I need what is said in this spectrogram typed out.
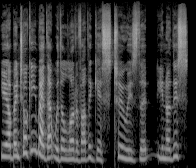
Yeah, I've been talking about that with a lot of other guests too. Is that you know this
